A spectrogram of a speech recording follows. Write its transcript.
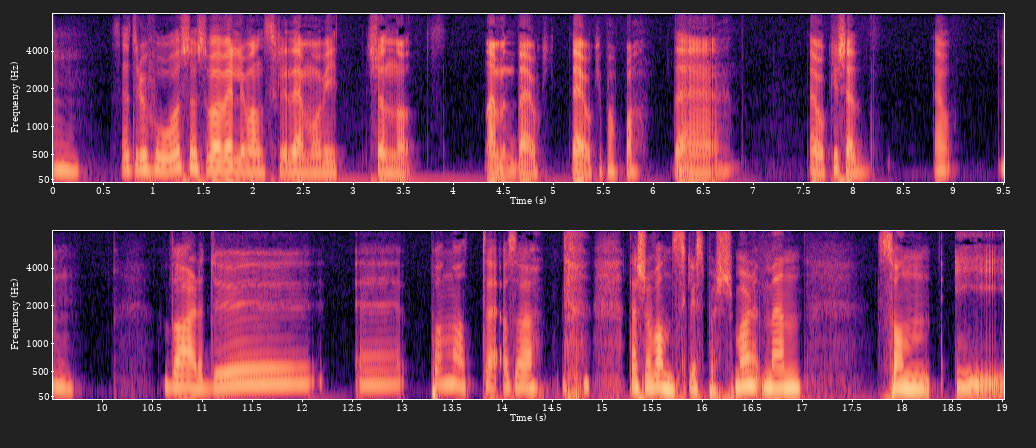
Mm. Så jeg tror hun òg syntes det var veldig vanskelig det med å vite, skjønne at Nei, men det er jo, det er jo ikke pappa. Det, det er jo ikke skjedd. Mm. Hva er det du eh, På en måte Altså, det er så vanskelig spørsmål, men sånn i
